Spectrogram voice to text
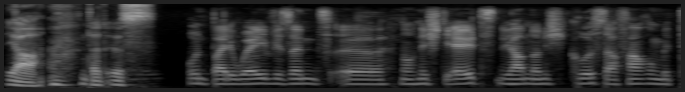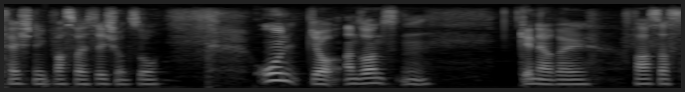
ja, das ist, Und by the way, wir sind äh, noch nicht die Ältesten, wir haben noch nicht die größte Erfahrung mit Technik, was weiß ich und so. Und ja, ansonsten generell war es das.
